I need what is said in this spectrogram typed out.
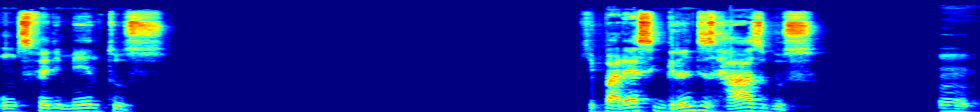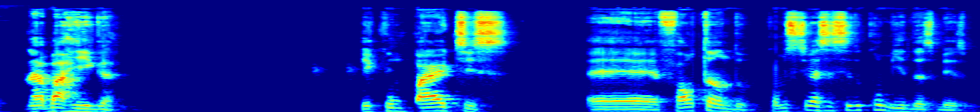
uns ferimentos que parecem grandes rasgos Hum. Na barriga e com partes é, faltando, como se tivessem sido comidas mesmo.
